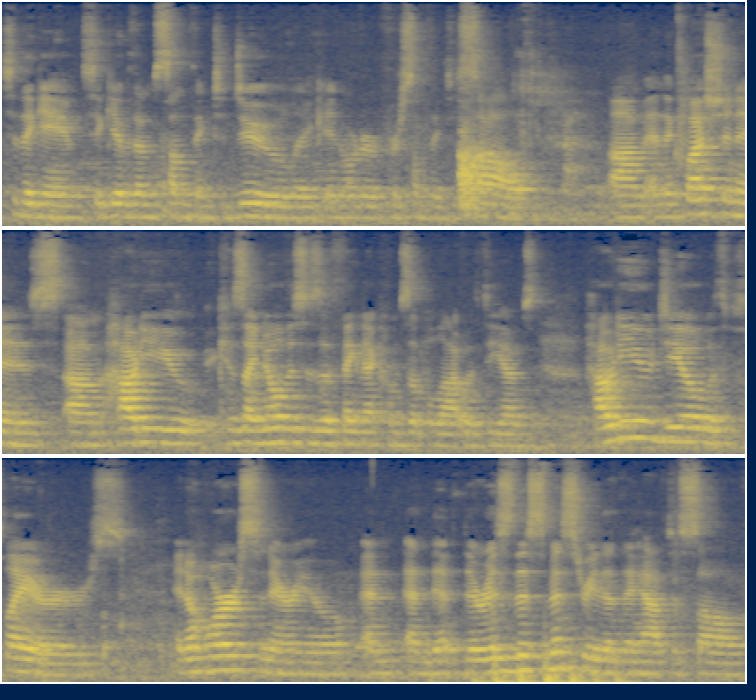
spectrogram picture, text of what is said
to the game to give them something to do, like in order for something to solve. Um, and the question is, um, how do you? Because I know this is a thing that comes up a lot with DMs. How do you deal with players in a horror scenario, and and th- there is this mystery that they have to solve,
